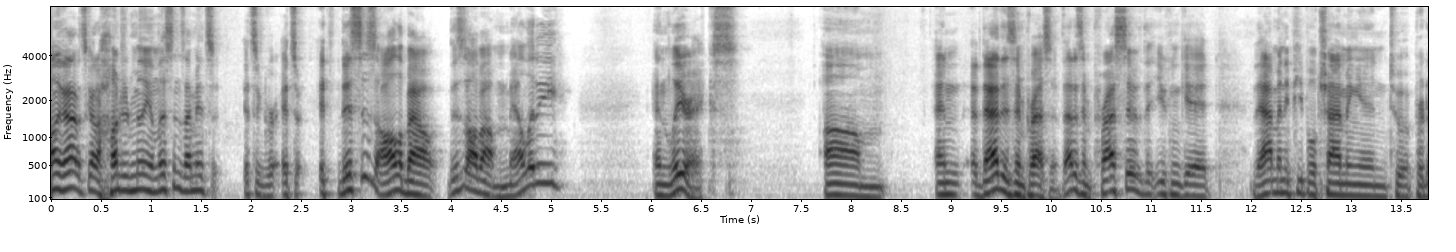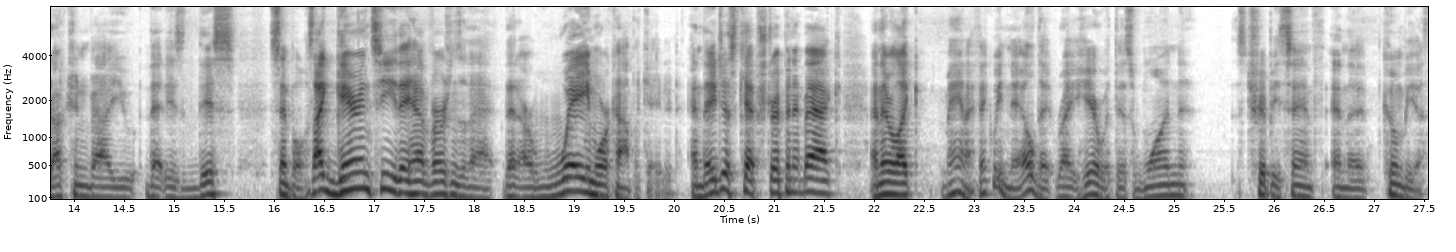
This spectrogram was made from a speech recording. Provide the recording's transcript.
only that, it's got hundred million listens. I mean, it's it's a it's it's this is all about this is all about melody and lyrics. Um, and that is impressive. That is impressive that you can get that many people chiming in to a production value that is this simple. Because I guarantee they have versions of that that are way more complicated, and they just kept stripping it back, and they were like, "Man, I think we nailed it right here with this one trippy synth and the cumbia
